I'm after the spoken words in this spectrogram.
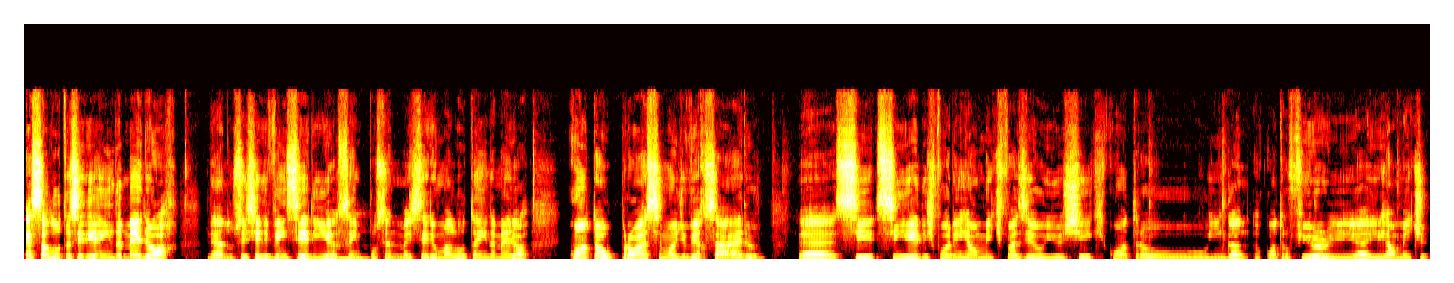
essa luta seria ainda melhor. Né? Não sei se ele venceria 100%, mas seria uma luta ainda melhor. Quanto ao próximo adversário, é, se, se eles forem realmente fazer o Yushik contra o contra o Fury, e aí realmente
